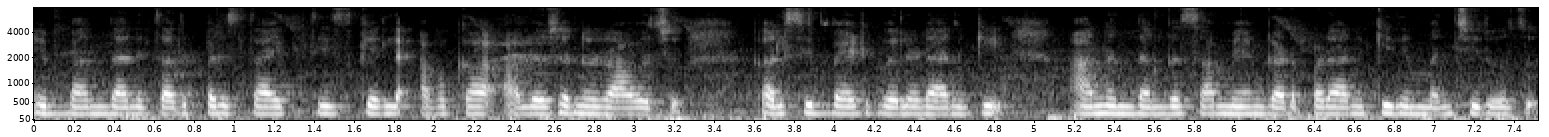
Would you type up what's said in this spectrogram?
మీ బంధాన్ని తదుపరి స్థాయికి తీసుకెళ్ళే అవకా ఆలోచన రావచ్చు. కలిసి బయటకు వెళ్ళడానికి ఆనందంగా సమయం గడపడానికి ఇది మంచి రోజు.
